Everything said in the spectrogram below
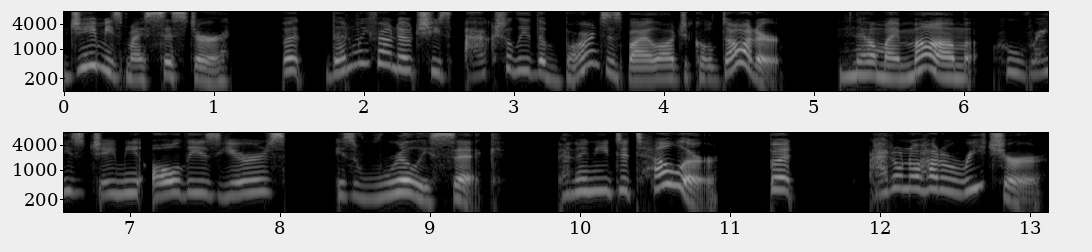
Jamie's my sister, but then we found out she's actually the Barnes' biological daughter. Now, my mom, who raised Jamie all these years, is really sick, and I need to tell her, but I don't know how to reach her.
